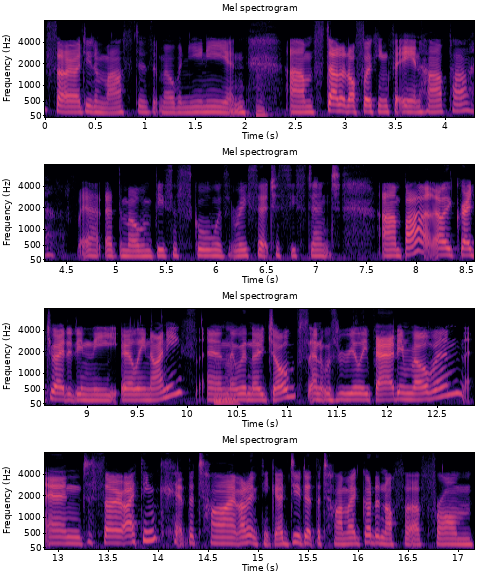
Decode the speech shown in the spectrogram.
So I did a master's at Melbourne Uni and mm. um, started off working for Ian Harper at, at, the Melbourne Business School as a research assistant. Um, but I graduated in the early 90s and mm-hmm. there were no jobs and it was really bad in Melbourne. And so I think at the time, I don't think I did at the time, I got an offer from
